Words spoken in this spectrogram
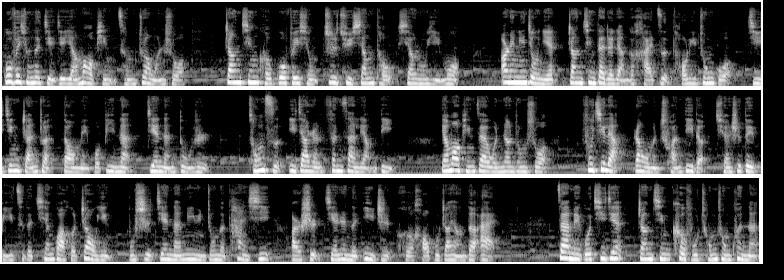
郭飞雄的姐姐杨茂平曾撰文说。张青和郭飞雄志趣相投，相濡以沫。二零零九年，张青带着两个孩子逃离中国，几经辗转到美国避难，艰难度日。从此，一家人分散两地。杨茂平在文章中说：“夫妻俩让我们传递的全是对彼此的牵挂和照应，不是艰难命运中的叹息，而是坚韧的意志和毫不张扬的爱。”在美国期间，张青克服重重困难，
